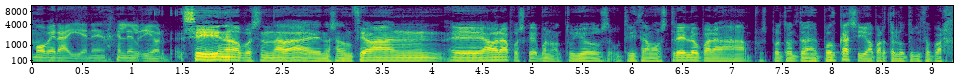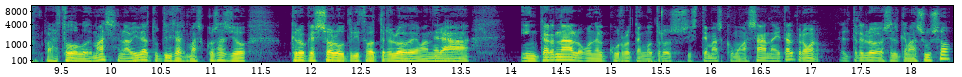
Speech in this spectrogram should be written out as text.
mover ahí en el, guion. Sí, no, pues nada, eh, nos anunciaban eh, ahora pues que, bueno, tú y yo utilizamos Trello para, pues por todo el tema del podcast y yo aparte lo utilizo para, para todo lo demás en la vida. Tú utilizas más cosas, yo creo que solo utilizo Trello de manera interna, luego en el curro tengo otros sistemas como Asana y tal, pero bueno, el Trello es el que más uso.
